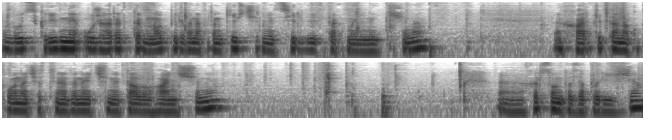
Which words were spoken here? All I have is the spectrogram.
Луцьк, Рівне, Ужгород, Тернопіль, Івано-Франківськ, Чернівці, Львів та Хмельниччина. Харків та окупована частина Донеччини та Луганщини. Е, Херсон та Запоріжжя.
